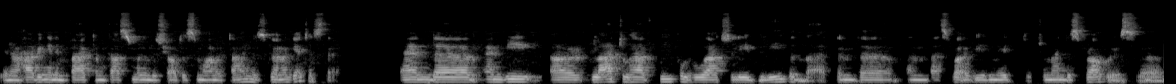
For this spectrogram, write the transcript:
you know, having an impact on customer in the shortest amount of time is going to get us there. And uh, and we are glad to have people who actually believe in that, and uh, and that's why we've made tremendous progress uh,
